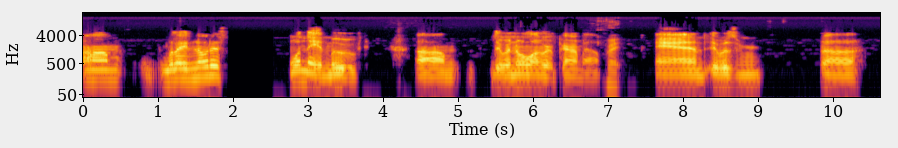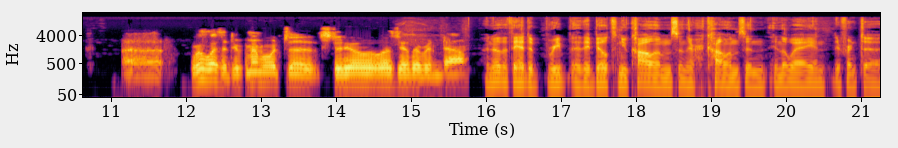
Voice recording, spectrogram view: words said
Um, what I noticed when they had moved, um, they were no longer at Paramount. Right. and it was uh uh where was it do you remember what the studio was the other written down I know that they had to re they built new columns and there were columns in in the way and different. Uh,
